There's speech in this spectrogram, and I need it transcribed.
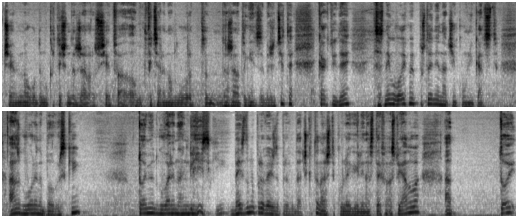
че е много демократична държава Русия. Това е официален отговор от Държавната агенция за беженците. Както и да е, с него водихме последния начин комуникацията. Аз говоря на български, той ми отговаря на английски, без да му превежда преводачката, нашата колега Илина Стефана Стоянова, а той,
